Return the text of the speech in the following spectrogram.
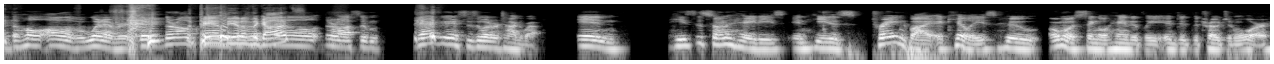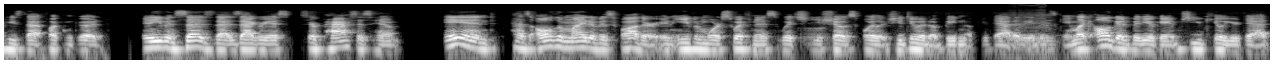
gang? the whole, all of them, whatever. They're, they're all The pantheon of the they're gods? all- They're awesome. Zagreus is what we're talking about. And he's the son of Hades, and he is trained by Achilles, who almost single-handedly ended the Trojan War. He's that fucking good. And even says that Zagreus surpasses him and has all the might of his father and even more swiftness, which you show spoilers. You do end up beating up your dad at the end of this game. Like all good video games, you kill your dad.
